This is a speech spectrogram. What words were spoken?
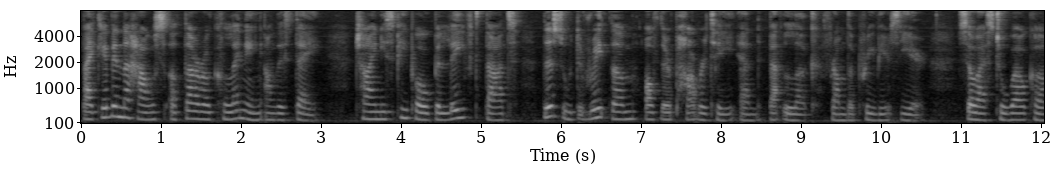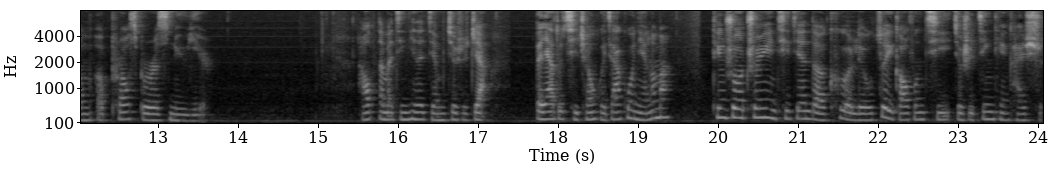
By giving the house a thorough cleaning on this day, Chinese people believed that this would rid them of their poverty and bad luck from the previous year, so as to welcome a prosperous new year. 好，那么今天的节目就是这样。大家都启程回家过年了吗？听说春运期间的客流最高峰期就是今天开始。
